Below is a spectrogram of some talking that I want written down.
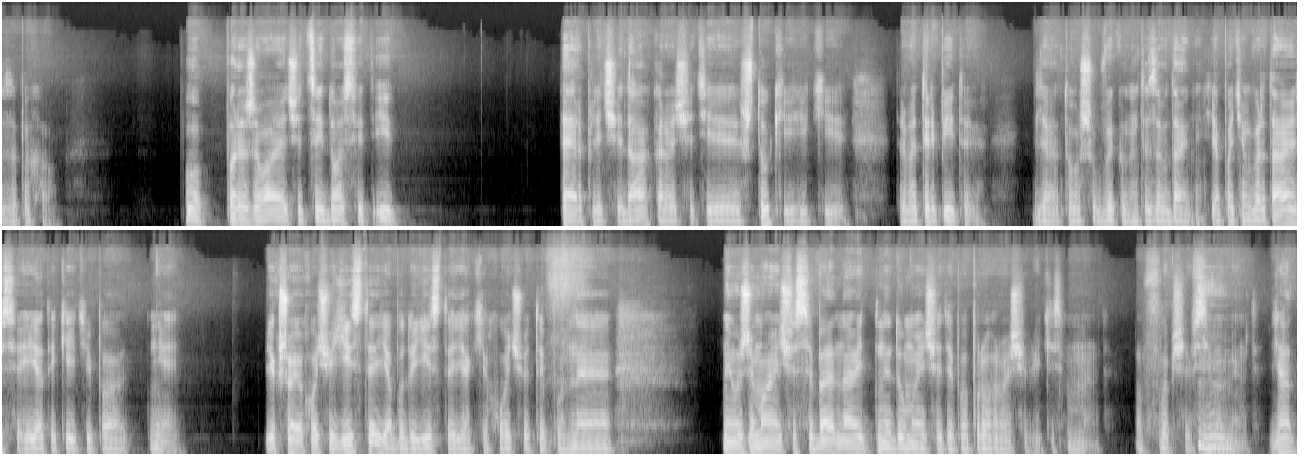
запихав. Бо переживаючи цей досвід і терплячи, да, коротше, ті штуки, які треба терпіти для того, щоб виконати завдання. Я потім вертаюся, і я такий, типа, ні. Якщо я хочу їсти, я буду їсти, як я хочу, типу, не, не ожимаючи себе, навіть не думаючи, типу, про гроші в якийсь момент. Ну, взагалі всі Мгм. моменти. Я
